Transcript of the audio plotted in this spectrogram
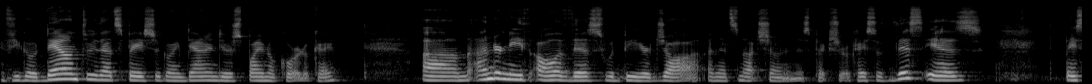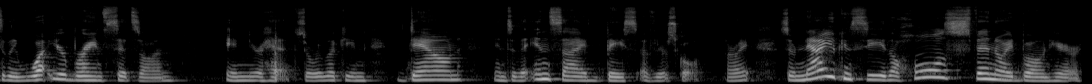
if you go down through that space, you're going down into your spinal cord, okay? Um, underneath all of this would be your jaw, and that's not shown in this picture, okay? So this is basically what your brain sits on in your head. So we're looking down into the inside base of your skull. All right, so now you can see the whole sphenoid bone here.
